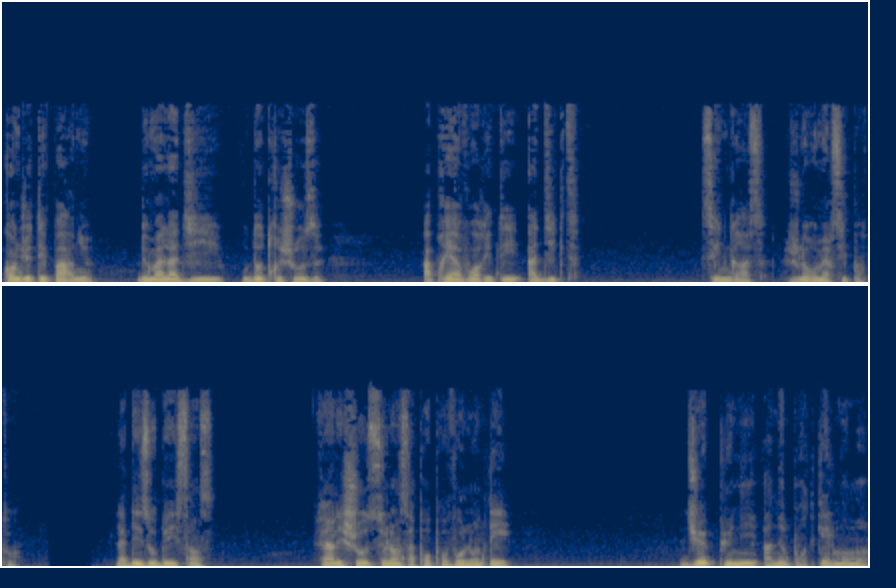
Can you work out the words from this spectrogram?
Quand Dieu t'épargne de maladies ou d'autres choses, après avoir été addict, c'est une grâce. Je le remercie pour tout la désobéissance, faire les choses selon sa propre volonté. Dieu punit à n'importe quel moment,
